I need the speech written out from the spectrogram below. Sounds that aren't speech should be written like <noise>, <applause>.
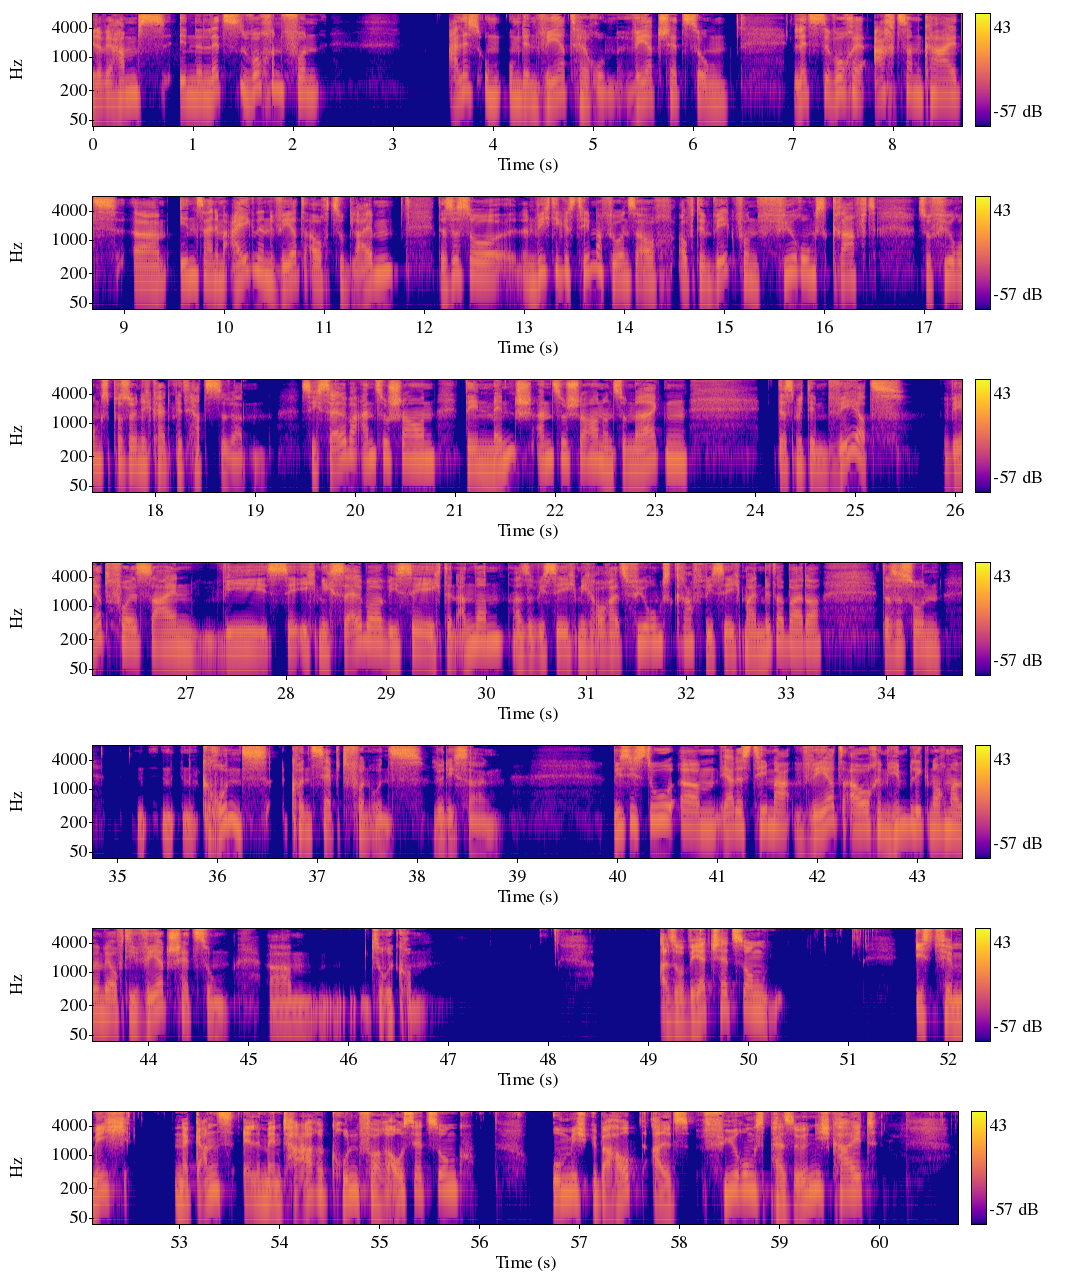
Peter, wir haben es in den letzten Wochen von alles um, um den Wert herum, Wertschätzung, letzte Woche Achtsamkeit, äh, in seinem eigenen Wert auch zu bleiben. Das ist so ein wichtiges Thema für uns auch auf dem Weg von Führungskraft zu Führungspersönlichkeit mit Herz zu werden. Sich selber anzuschauen, den Mensch anzuschauen und zu merken, dass mit dem Wert wertvoll sein? Wie sehe ich mich selber? Wie sehe ich den anderen? Also wie sehe ich mich auch als Führungskraft? Wie sehe ich meinen Mitarbeiter? Das ist so ein, ein Grundkonzept von uns, würde ich sagen. Wie siehst du ähm, ja das Thema Wert auch im Hinblick nochmal, wenn wir auf die Wertschätzung ähm, zurückkommen? Also Wertschätzung ist für mich eine ganz elementare Grundvoraussetzung, um mich überhaupt als Führungspersönlichkeit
